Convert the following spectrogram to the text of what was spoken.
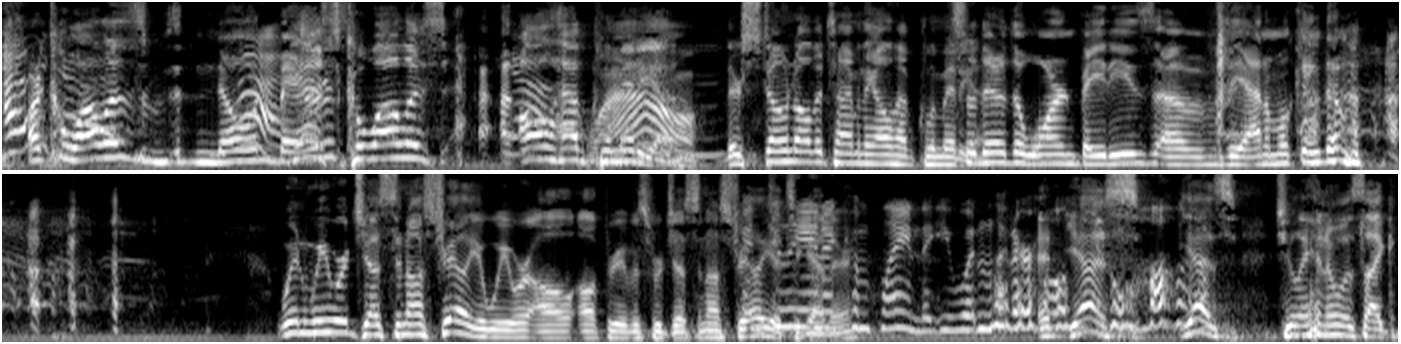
I Are don't know. koalas known Yeah. bears? Yes, koalas uh, all have chlamydia. Wow. They're stoned all the time and they all have chlamydia. So they're the Warren Beattys of the animal kingdom. when we were just in Australia, we were all all three of us were just in Australia and Juliana together. complained that you wouldn't let her and hold yes, the koala. yes, Juliana was like,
